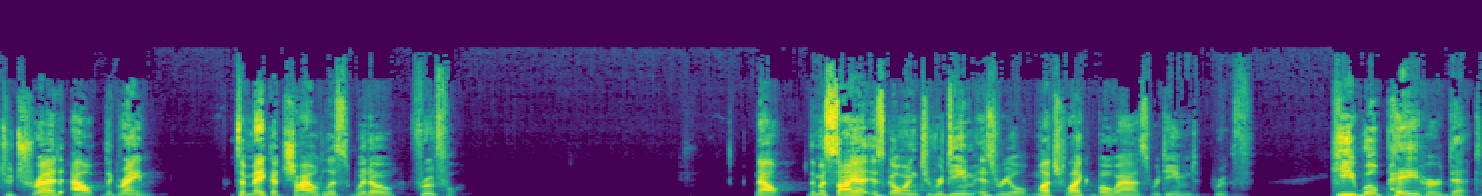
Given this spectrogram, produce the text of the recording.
to tread out the grain, to make a childless widow fruitful. Now, the Messiah is going to redeem Israel much like Boaz redeemed Ruth. He will pay her debt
